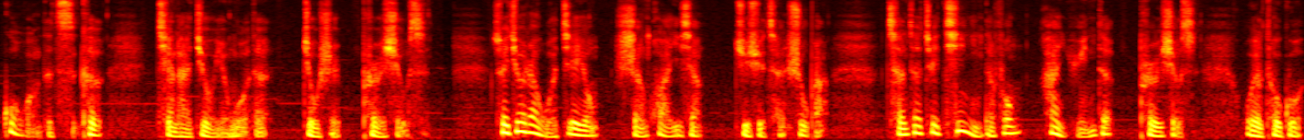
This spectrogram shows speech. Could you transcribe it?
过往的此刻，前来救援我的就是 Perseus，所以就让我借用神话意象继续陈述吧。乘着最轻盈的风和云的 Perseus，我有透过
